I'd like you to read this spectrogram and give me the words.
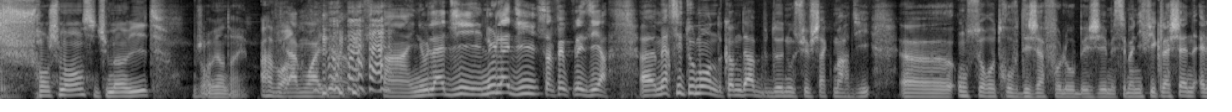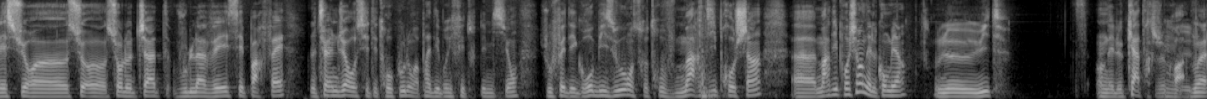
Franchement, si tu m'invites, je reviendrai. À Il y voir. a moyen. Putain, il nous l'a dit, il nous l'a dit, ça fait plaisir. Euh, merci tout le monde, comme d'hab, de nous suivre chaque mardi. Euh, on se retrouve déjà follow BG, mais c'est magnifique. La chaîne, elle est sur, euh, sur, sur le chat, vous l'avez, c'est parfait. Le Challenger aussi était trop cool, on va pas débriefer toute l'émission. Je vous fais des gros bisous, on se retrouve mardi prochain. Euh, mardi prochain, on est le combien? Le 8. On est le 4, je crois. Ouais.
